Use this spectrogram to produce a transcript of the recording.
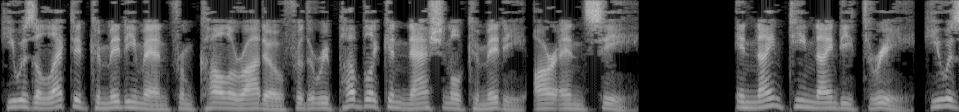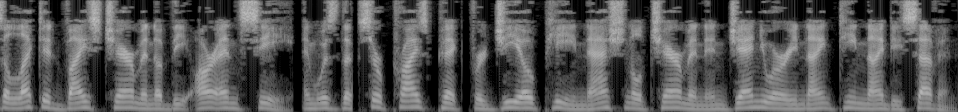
he was elected committeeman from Colorado for the Republican National Committee RNC. In 1993, he was elected vice chairman of the RNC, and was the surprise pick for GOP national chairman in January 1997.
